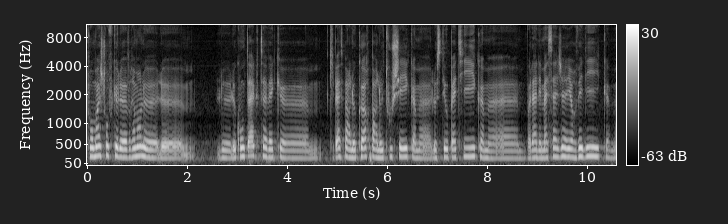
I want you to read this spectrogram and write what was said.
pour moi, je trouve que le, vraiment le, le le, contact avec, euh, qui passe par le corps, par le toucher, comme euh, l'ostéopathie, comme euh, voilà, les massages ayurvédiques, comme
